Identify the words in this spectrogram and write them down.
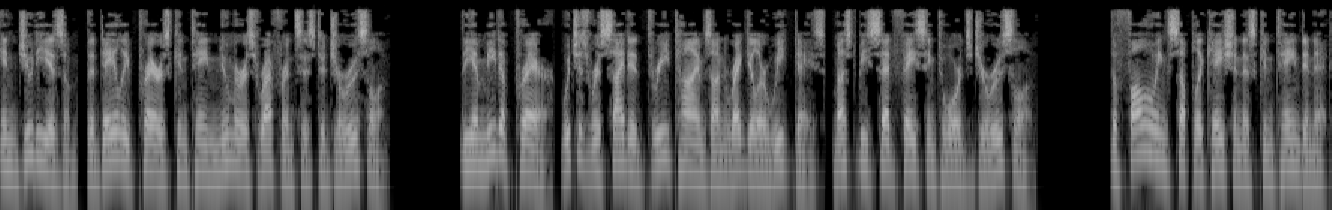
in Judaism, the daily prayers contain numerous references to Jerusalem. The Amidah prayer, which is recited three times on regular weekdays, must be said facing towards Jerusalem. The following supplication is contained in it.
